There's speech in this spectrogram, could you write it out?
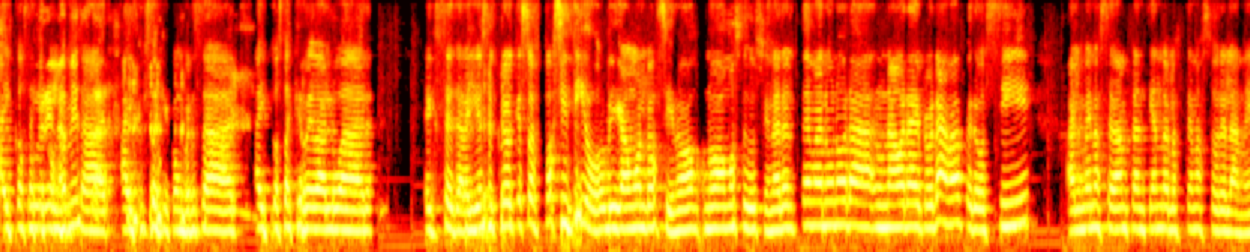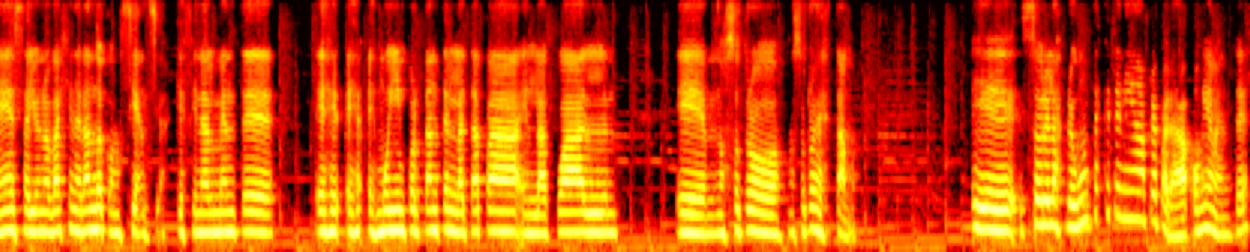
hay cosas que conversar, hay cosas que conversar, hay cosas que reevaluar, etcétera. Y eso creo que eso es positivo, digámoslo así. No, no vamos a solucionar el tema en una hora, en una hora de programa, pero sí al menos se van planteando los temas sobre la mesa y uno va generando conciencia, que finalmente es, es, muy importante en la etapa en la cual eh, nosotros, nosotros estamos. Eh, sobre las preguntas que tenía preparadas, obviamente,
